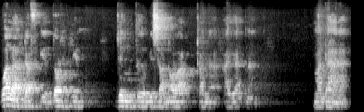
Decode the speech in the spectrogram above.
Wala daf'i dorrin jeung teu bisa nolak kana ayatna madara.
